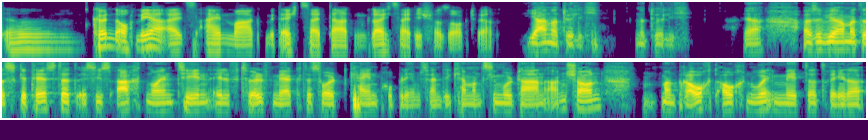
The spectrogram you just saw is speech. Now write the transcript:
äh, können auch mehr als ein Markt mit Echtzeitdaten gleichzeitig versorgt werden? Ja, natürlich, natürlich. Ja, also wir haben das getestet. Es ist 8, 9, 10, 11, 12 Märkte, sollte kein Problem sein. Die kann man simultan anschauen und man braucht auch nur im MetaTrader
